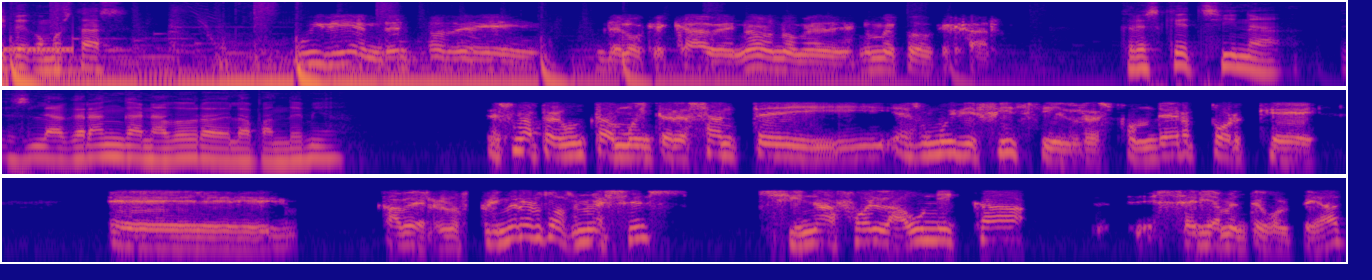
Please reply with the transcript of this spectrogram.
Felipe, ¿cómo estás? Muy bien, dentro de, de lo que cabe, ¿no? No me, no me puedo quejar. ¿Crees que China es la gran ganadora de la pandemia? Es una pregunta muy interesante y es muy difícil responder porque, eh, a ver, en los primeros dos meses China fue la única seriamente golpeada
